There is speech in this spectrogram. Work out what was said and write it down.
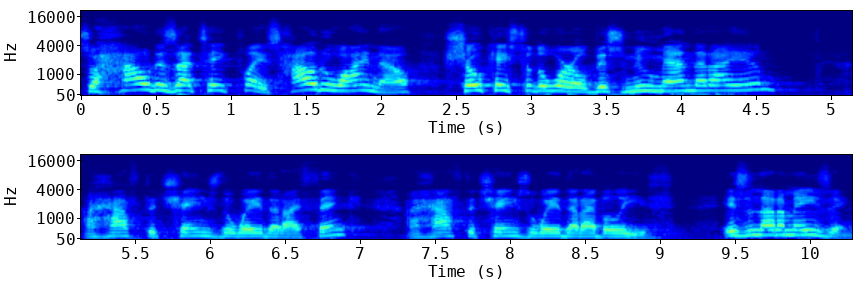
So, how does that take place? How do I now showcase to the world this new man that I am? I have to change the way that I think. I have to change the way that I believe. Isn't that amazing?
